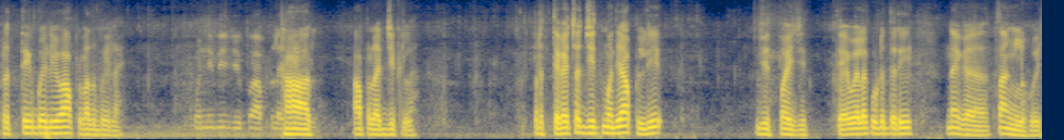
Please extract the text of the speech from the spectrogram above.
प्रत्येक बैल हा आपलाच बैल आहे. कोणी बी जिंकू आपला हा जिंकला. प्रत्येकाच्या जीतमध्ये आपली जीत पाहिजे. त्यावेळेला कुठेतरी नाही का चांगलं होईल.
